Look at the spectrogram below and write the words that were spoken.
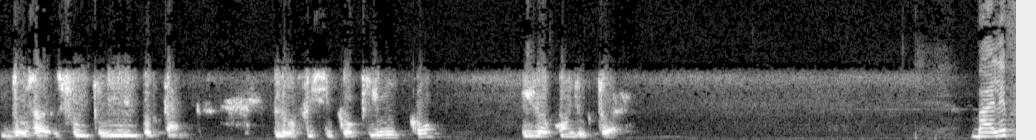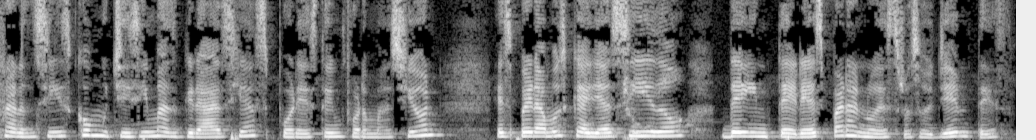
dos asuntos muy importantes, lo físico-químico y lo conductual. Vale, Francisco, muchísimas gracias por esta información. Esperamos que haya sido de interés para nuestros oyentes.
